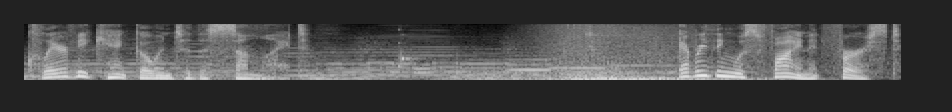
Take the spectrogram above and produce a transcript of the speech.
Clervie can't go into the sunlight. Everything was fine at first.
